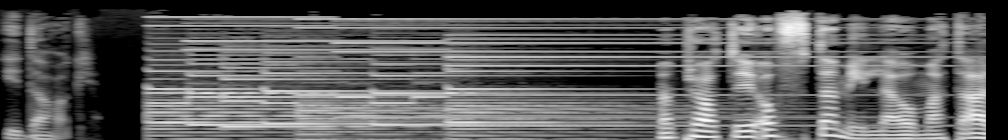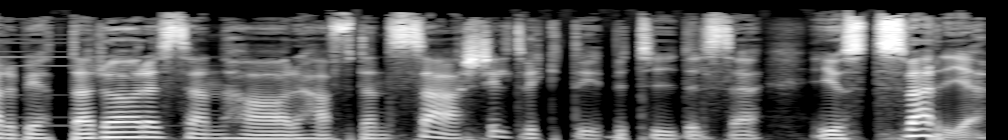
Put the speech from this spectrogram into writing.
idag. Man pratar ju ofta, Milla, om att arbetarrörelsen har haft en särskilt viktig betydelse i just Sverige.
